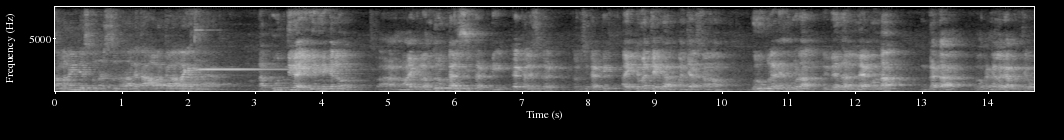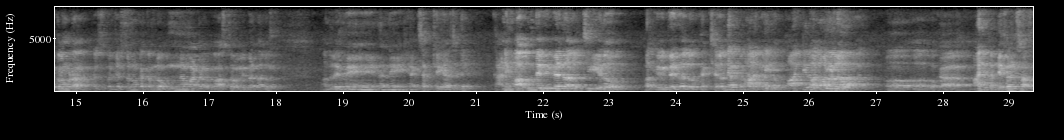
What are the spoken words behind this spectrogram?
సమన్వయం చేసుకుని నడుస్తున్నారా? లేదా ఆ వర్గాలు అలాగే ఉన్నారా నా పూర్తిగా ఈ ఎన్నికలో ఆ, నాయకులందరూ కలిసి కట్టి కలిసి కలిసి కట్టి ఐక్యమత్యంగా పనిచేస్తున్నాం. గ్రూపులు అనేది కూడా విభేదాలు లేకుండా గత ఒక నెలగా ప్రతి ఒక్కరం కూడా కలిసి పనిచేస్తున్నాం. గతంలో ఉన్నమాట వాస్తవ విభేదాలు అందులో ఏమి దాన్ని యాక్సెప్ట్ చేయాల్సిందే. కానీ మాకుండే విభేదాలు వచ్చి ఏదో వర్గ విభేదాలు కక్షలు పార్టీలో- ఆధిపత్య డిఫరెన్స్ ఆఫ్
